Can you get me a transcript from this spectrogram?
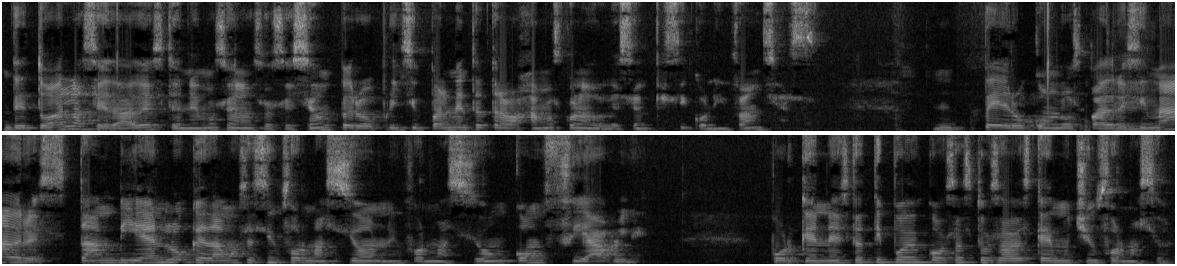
de todas las edades tenemos en la asociación, pero principalmente trabajamos con adolescentes y con infancias. Pero con los padres y madres. También lo que damos es información, información confiable. Porque en este tipo de cosas tú sabes que hay mucha información.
